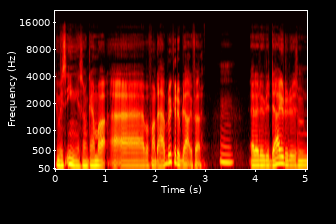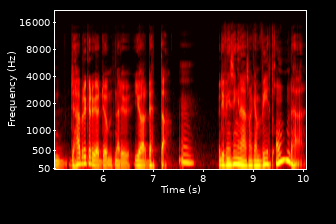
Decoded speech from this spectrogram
Det finns ingen som kan bara, äh, vad fan det här brukar du bli arg för. Mm. Eller du, det där gjorde du som, det här brukar du göra dumt när du gör detta. Mm. Men det finns ingen här som kan veta om det här.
